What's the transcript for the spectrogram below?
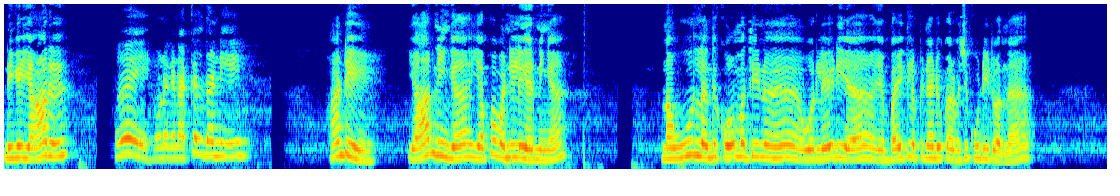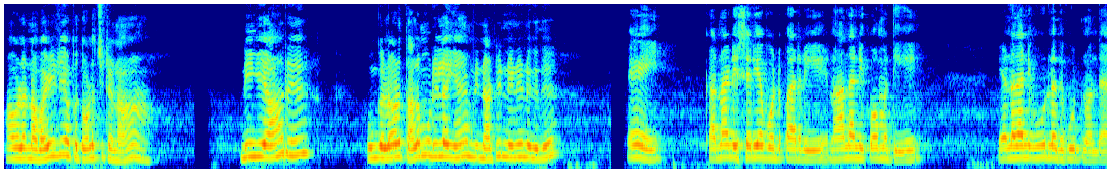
நீங்கள் யாரு? ஏய் உனக்கு நக்கல் தாண்டி. ஆண்டி யார் நீங்கள் எப்போ வண்டியில் ஏறினீங்க? நான் ஊர்லேருந்து கோமத்தின்னு ஒரு லேடியை என் பைக்கில் பின்னாடி உட்கார வச்சு கூட்டிகிட்டு வந்தேன். அவளை நான் வழியிலே அப்போ தொலைச்சிட்டேனா? நீங்கள் யார்? உங்களோட தலைமுடியெல்லாம் ஏன் இப்படி நட்டு நின்றுனுக்குது ஏய் கண்ணாடி சரியாக போட்டு பாருடி. நான் தாண்டி கோமதி. என்ன தாண்டி ஊரில் இருந்து கூட்டின்னு வந்த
